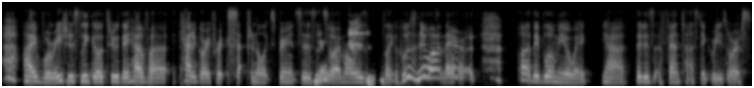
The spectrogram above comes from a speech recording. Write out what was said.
I voraciously go through. They have a, a category for exceptional experiences, and so I'm always like, "Who's new on there?" Uh, they blow me away. Yeah, that is a fantastic resource.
